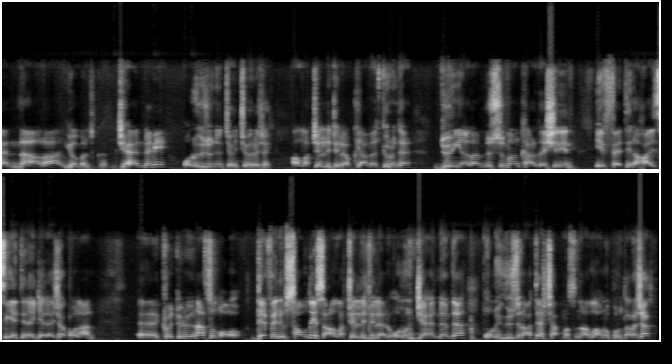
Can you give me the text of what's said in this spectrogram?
en nara yömel cehennemi onun yüzünden çevirecek. Allah Celle Celaluhu kıyamet gününde dünyada Müslüman kardeşinin iffetine, haysiyetine gelecek olan e, kötülüğü nasıl o def edip savdıysa Allah Celle Celaluhu onun cehennemde onun yüzüne ateş çarpmasından Allah onu kurtaracak.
